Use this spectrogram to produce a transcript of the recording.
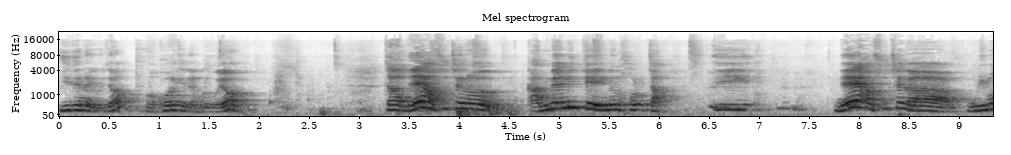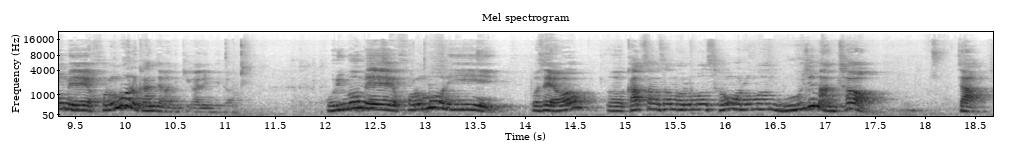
이해되나요? 그죠? 어, 그렇게 된 거고요. 자, 내 하수체는 간내 밑에 있는 호, 자, 이, 내 하수체가 우리 몸에 호르몬을 관장하는 기관입니다. 우리 몸에 호르몬이, 보세요. 어, 갑상선 호르몬, 성호르몬, 무지 많죠? 자,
